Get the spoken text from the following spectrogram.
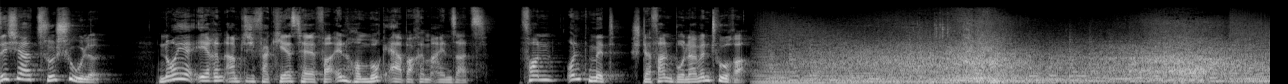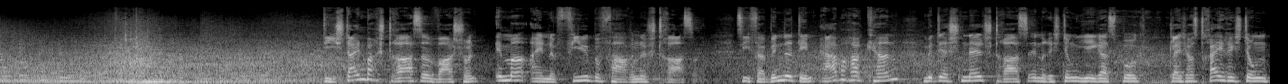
Sicher zur Schule. Neue ehrenamtliche Verkehrshelfer in Homburg-Erbach im Einsatz. Von und mit Stefan Bonaventura. Die Steinbachstraße war schon immer eine vielbefahrene Straße. Sie verbindet den Erbacher Kern mit der Schnellstraße in Richtung Jägersburg. Gleich aus drei Richtungen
